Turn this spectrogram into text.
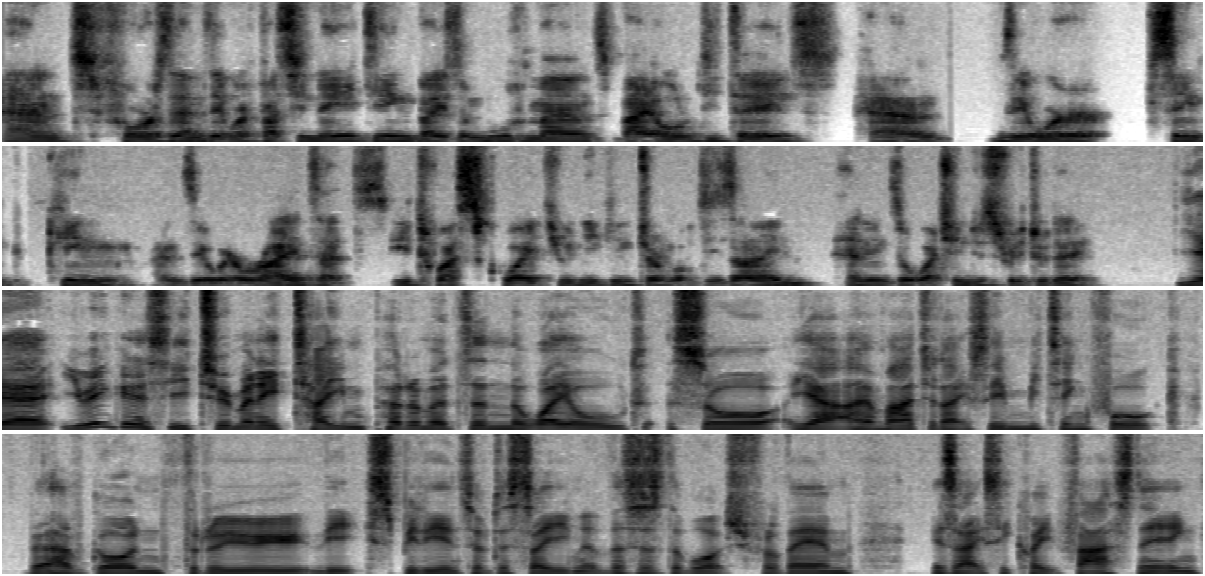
And for them, they were fascinating by the movement, by all details. And they were thinking, and they were right, that it was quite unique in terms of design and in the watch industry today. Yeah, you ain't going to see too many time pyramids in the wild. So, yeah, I imagine actually meeting folk that have gone through the experience of deciding that this is the watch for them is actually quite fascinating,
